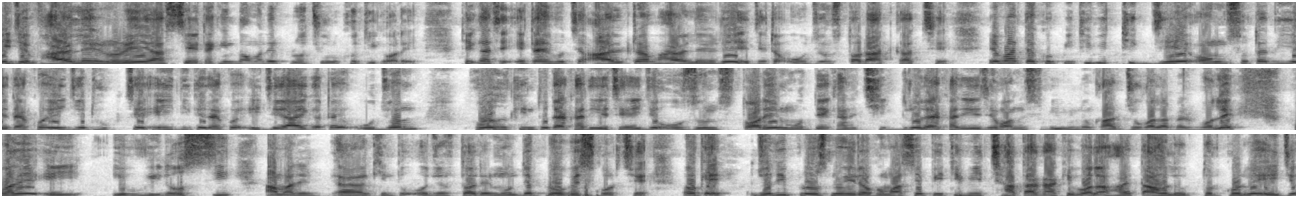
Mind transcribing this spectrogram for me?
এই যে ভায়োলেট রে আসছে, এটা কিন্তু আমাদের প্রচুর ক্ষতি করে। ঠিক আছে? এটাই হচ্ছে আলট্রা ভায়োলেট রে যেটা ওজোন স্তর আটকাচ্ছে। এবার দেখো, পৃথিবীর ঠিক যে অংশটা দিয়ে দেখো, এই যে ঢুকছে, এই দিকে দেখো, এই যে জায়গাটায় ওজোন হোল কিন্তু দেখা দিয়েছে। এই যে ওজোন স্তরের মধ্যে এখানে ছিদ্র দেখা দিয়েছে মানুষের বিভিন্ন কার্যকলাপের ফলে। ফলে এই ইউভি রশ্মি আমাদের কিন্তু ওজোন স্তরের মধ্যে প্রবেশ করছে। ওকে যদি প্রশ্ন এরকম আসে, পৃথিবীর ছাতা কাকে বলা হয়, তাহলে উত্তর করবে এই যে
